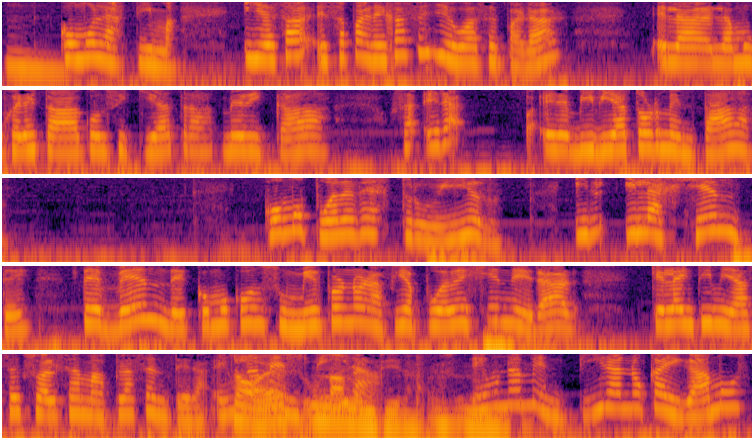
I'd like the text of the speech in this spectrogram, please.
Mm. cómo lastima. Y esa, esa pareja se llegó a separar. La, la mujer estaba con psiquiatra, medicada. O sea, era, era- vivía atormentada. ¿Cómo puede destruir? Y, y la gente te vende cómo consumir pornografía puede generar que la intimidad sexual sea más placentera. Es No, una es mentira. una mentira, es Es una mentira. No caigamos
